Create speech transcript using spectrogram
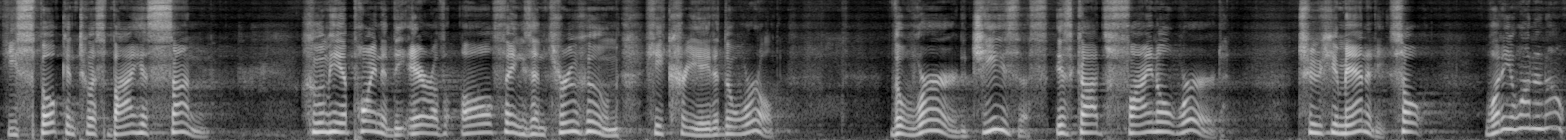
he spoke unto us by his Son, whom he appointed the heir of all things, and through whom he created the world. The Word, Jesus, is God's final word to humanity. So, what do you want to know?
